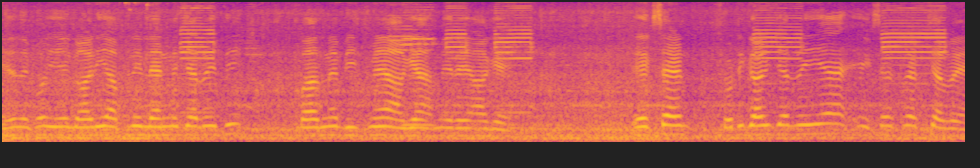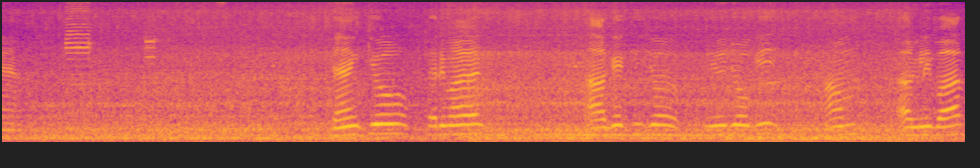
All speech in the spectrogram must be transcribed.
ये देखो, ये गाड़ी अपनी लाइन में चल रही थी, बाद में बीच में आ गया मेरे आगे। एक साइड छोटी गाड़ी चल रही है, एक साइड ट्रक चल रहे हैं। थैंक यू वेरी मच आगे की जो न्यूज़ होगी, हम अगली बार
